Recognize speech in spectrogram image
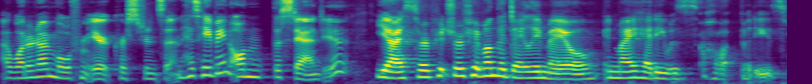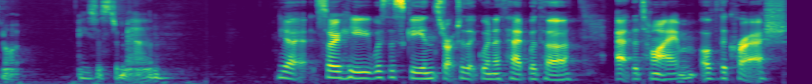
I want to know more from Eric Christiansen. Has he been on the stand yet? Yeah, I saw a picture of him on the Daily Mail. In my head, he was hot, but he's not. He's just a man. Yeah. So he was the ski instructor that Gwyneth had with her at the time of the crash,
